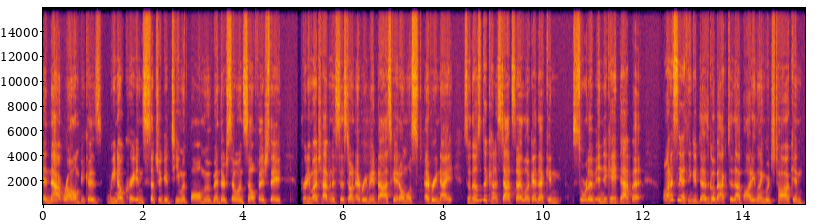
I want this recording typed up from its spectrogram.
in that realm? Because we know Creighton's such a good team with ball movement. They're so unselfish. They pretty much have an assist on every made basket almost every night. So those are the kind of stats that I look at that can sort of indicate that. But honestly, I think it does go back to that body language talk and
